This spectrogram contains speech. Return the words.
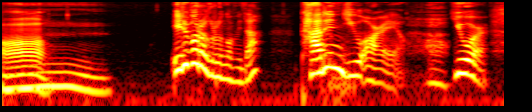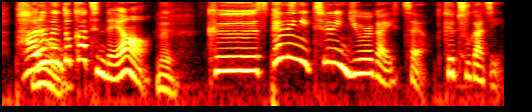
아, 음. 일부러 그런 겁니다. 다른 your예요. your. 발음은 You. 똑같은데요. 네. 그 스펠링이 틀린 your가 있어요. 그 두 가지.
